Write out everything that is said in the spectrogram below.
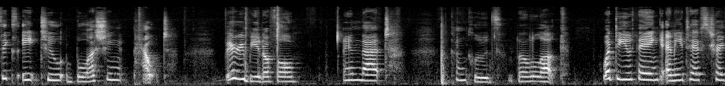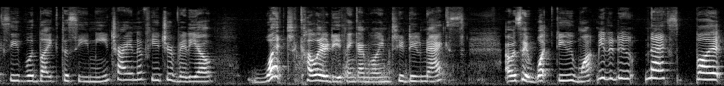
682 Blushing Pout. Very beautiful. And that concludes the look. What do you think? Any tips, tricks you would like to see me try in a future video? What color do you think I'm going to do next? I would say, what do you want me to do next? But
